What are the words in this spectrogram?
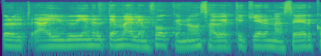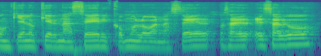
pero ahí viene el tema del enfoque, ¿no? Saber qué quieren hacer, con quién lo quieren hacer y cómo lo van a hacer. O sea, es algo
